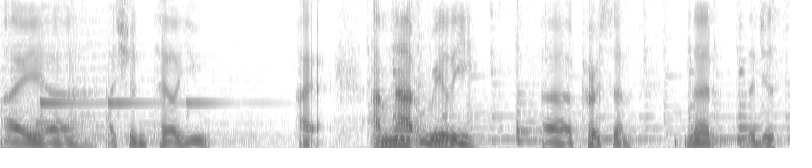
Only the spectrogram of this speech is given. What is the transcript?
I uh, I shouldn't tell you. I I'm not really a person that that just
